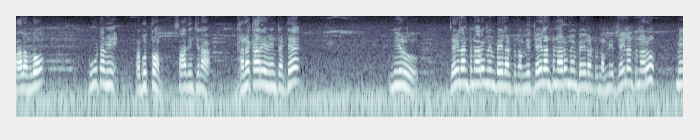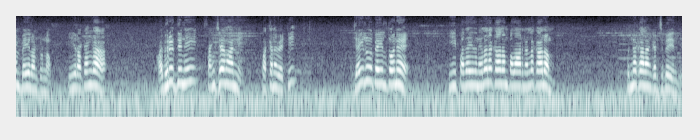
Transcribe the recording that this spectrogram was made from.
కాలంలో కూటమి ప్రభుత్వం సాధించిన ఘనకార్యం ఏంటంటే మీరు జైలు అంటున్నారు మేము బెయిల్ అంటున్నాం. మీరు జైలు అంటున్నారు మేము బెయిల్ అంటున్నాం. మీరు జైలు అంటున్నారు మేము బెయిల్ అంటున్నాం. ఈ రకంగా అభివృద్ధిని సంక్షేమాన్ని పక్కన పెట్టి జైలు బెయిల్తోనే ఈ పదహైదు నెలల కాలం పదహారు నెలల కాలం పుణ్యకాలం గడిచిపోయింది.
